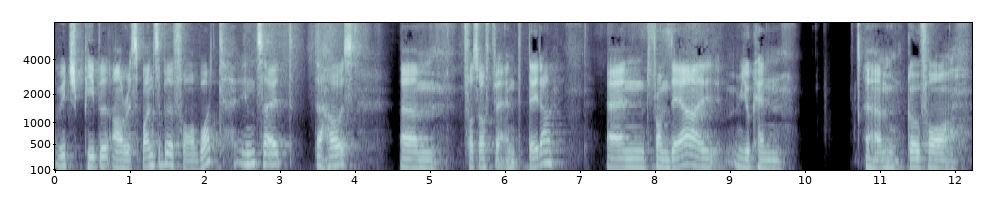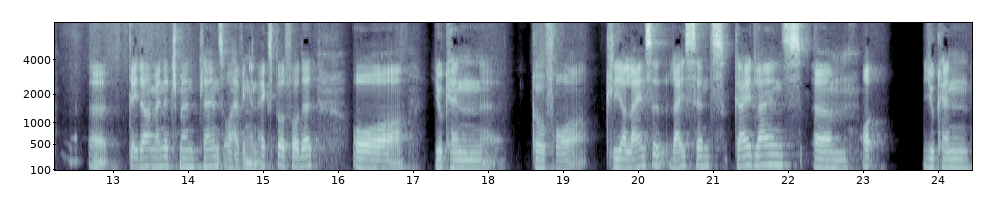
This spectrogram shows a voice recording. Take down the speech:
which people are responsible for what inside the house um, for software and data. And from there, you can um, go for uh, data management plans or having an expert for that, or you can uh, go for clear license, license guidelines, um, or you can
